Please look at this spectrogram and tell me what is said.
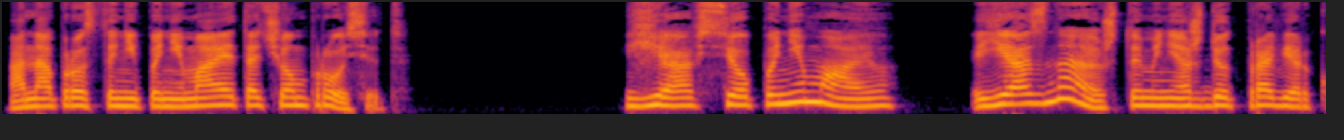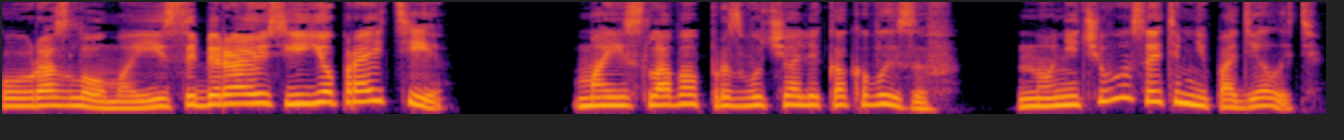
Она просто не понимает, о чем просит». «Я все понимаю. Я знаю, что меня ждет проверка у разлома, и собираюсь ее пройти». Мои слова прозвучали как вызов, но ничего с этим не поделать.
